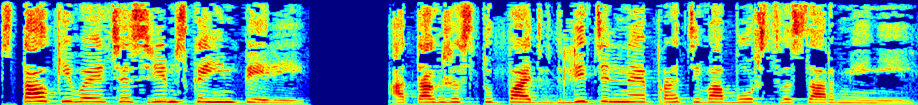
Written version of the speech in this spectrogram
сталкивается с Римской империей, а также вступать в длительное противоборство с Арменией.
